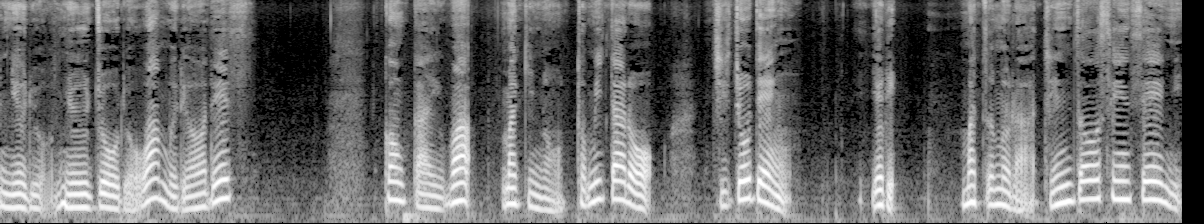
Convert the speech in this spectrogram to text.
入料入場料は無料です。今回は牧野富太郎自助伝より松村仁蔵先生に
